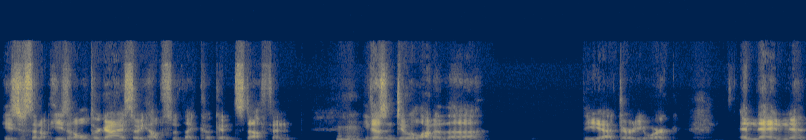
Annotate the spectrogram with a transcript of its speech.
he's just an he's an older guy, so he helps with like cooking stuff and mm-hmm. he doesn't do a lot of the the uh, dirty work. And then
